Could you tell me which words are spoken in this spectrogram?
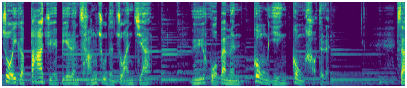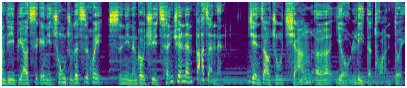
做一个发掘别人长处的专家，与伙伴们共赢共好的人。上帝必要赐给你充足的智慧，使你能够去成全人、发展人，建造出强而有力的团队。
